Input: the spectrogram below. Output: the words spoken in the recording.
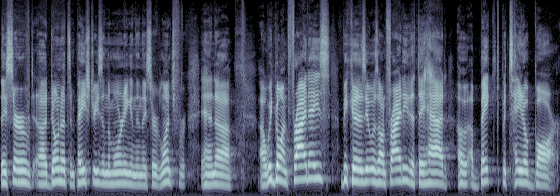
They served uh, donuts and pastries in the morning, and then they served lunch for, and uh, we'd go on Fridays because it was on Friday that they had a, a baked potato bar.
